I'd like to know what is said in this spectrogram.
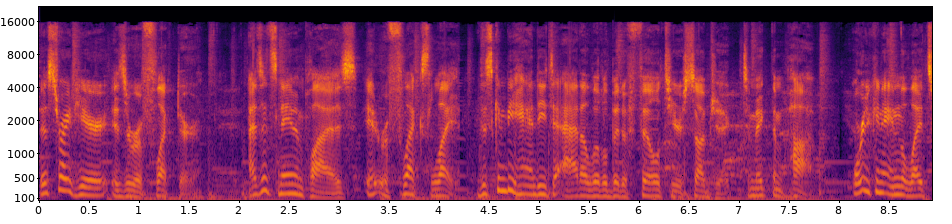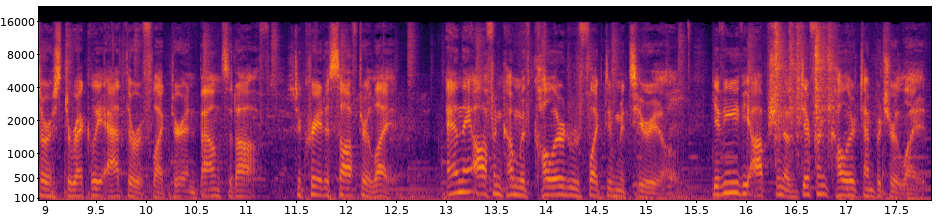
This right here is a reflector. As its name implies, it reflects light. This can be handy to add a little bit of fill to your subject to make them pop. Or you can aim the light source directly at the reflector and bounce it off to create a softer light. And they often come with colored reflective material, giving you the option of different color temperature light.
